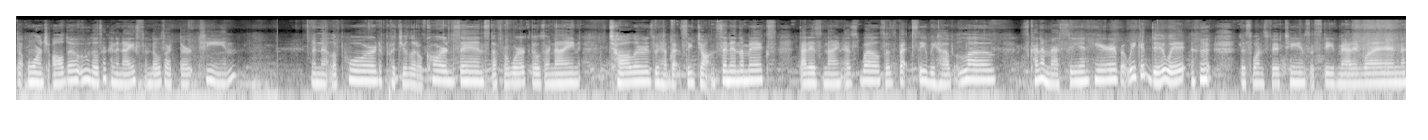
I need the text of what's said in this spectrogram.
The Orange Aldo. Ooh, those are kind of nice. And those are 13. Nanette Lepore, put your little cards in, stuff for work. Those are nine dollars. We have Betsey Johnson in the mix. That is nine as well, says Betsey. We have love. It's kind of messy in here, but we could do it. this one's 15, so Steve Madden one.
